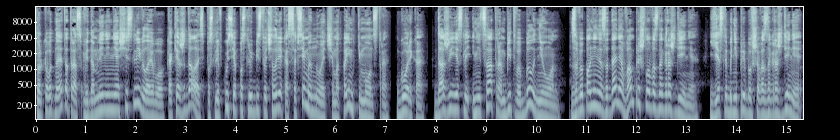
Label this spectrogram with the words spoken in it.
Только вот на этот раз уведомление не осчастливило его. Как и ожидалось, послевкусие после убийства человека совсем иное, чем от поимки монстра. Горько. Даже если инициатором битвы был не он. За выполнение задания вам пришло вознаграждение. Если бы не прибывшее вознаграждение,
